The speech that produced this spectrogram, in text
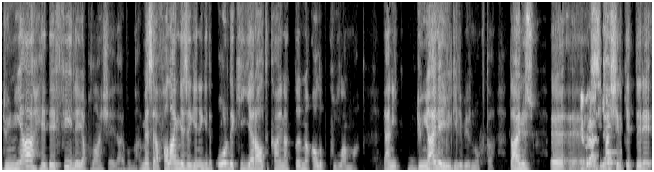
dünya hedefiyle yapılan şeyler bunlar. Mesela falan gezegene gidip oradaki yeraltı kaynaklarını alıp kullanma. Yani dünya ile ilgili bir nokta. Daha henüz e, Evren, silah şirketleri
